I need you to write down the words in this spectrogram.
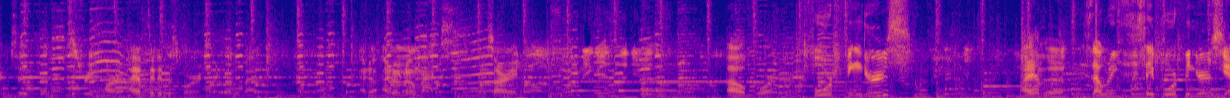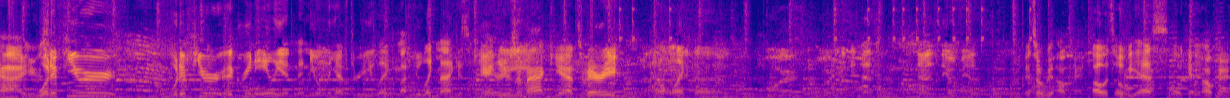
back to the stream part? I have to do the score. I go back? I don't, I don't know, Max. I'm sorry. Oh, four. Four fingers? I have a. Is that what he, did he say? Four fingers? Yeah, I use What if you're, what if you're a green alien and you only have three? Like I feel like Mac is Can't very. use a Mac? Yeah, it's very. I don't like that. It's OB. Okay. Oh, it's OBS. Okay. Okay.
